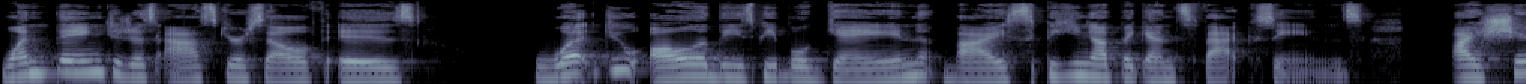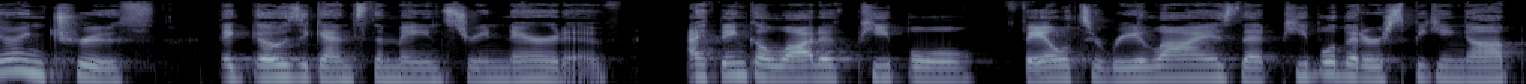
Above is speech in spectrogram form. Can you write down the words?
one thing to just ask yourself is what do all of these people gain by speaking up against vaccines, by sharing truth that goes against the mainstream narrative? I think a lot of people fail to realize that people that are speaking up,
